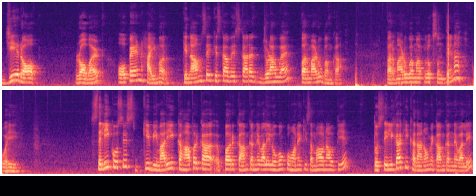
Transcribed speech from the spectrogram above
जे रॉप रॉबर्ट ओपेन हाइमर के नाम से किसका आविष्कारक जुड़ा हुआ है? परमाणु बम का। परमाणु बम आप लोग सुनते हैं ना? वही सिलिकोसिस की बीमारी कहाँ पर का, पर काम करने वाले लोगों को होने की संभावना होती है? तो सिलिका की खदानों में काम करने वाले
